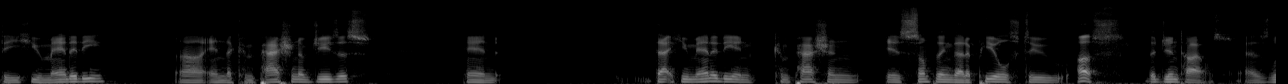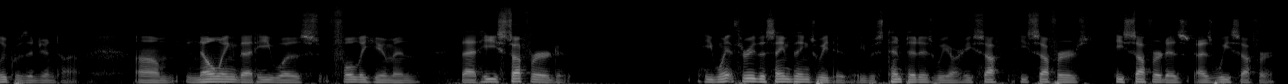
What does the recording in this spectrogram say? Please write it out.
the humanity uh, and the compassion of Jesus, and that humanity and compassion is something that appeals to us, the Gentiles, as Luke was a Gentile, um, knowing that he was fully human, that he suffered. He went through the same things we do. He was tempted as we are. He suff- He suffers he suffered as as we suffer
